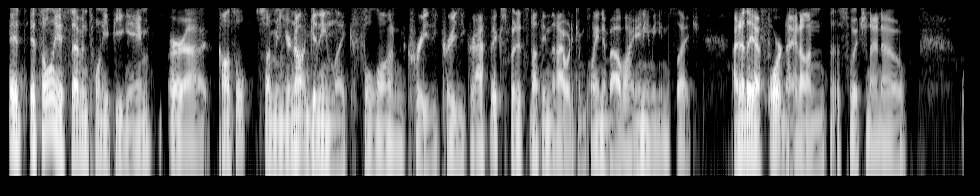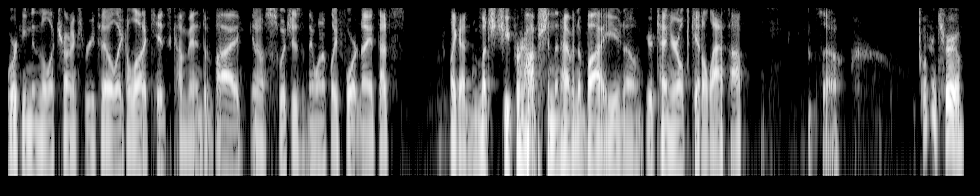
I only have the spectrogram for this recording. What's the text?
It, it's only a 720p game or uh, console, so I mean you're not getting like full on crazy crazy graphics, but it's nothing that I would complain about by any means. Like I know they have Fortnite on the Switch, and I know working in electronics retail, like a lot of kids come in to buy you know Switches and they want to play Fortnite. That's like a much cheaper option than having to buy you know your 10 year old kid a laptop. So oh, True.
